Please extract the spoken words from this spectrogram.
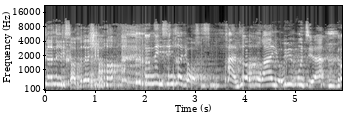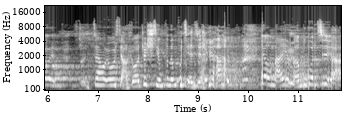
跟那个小哥说，就内心各种忐忑不安、犹豫不决，然后最后又想说这事情不能不解决呀，要瞒也瞒不过去呀，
